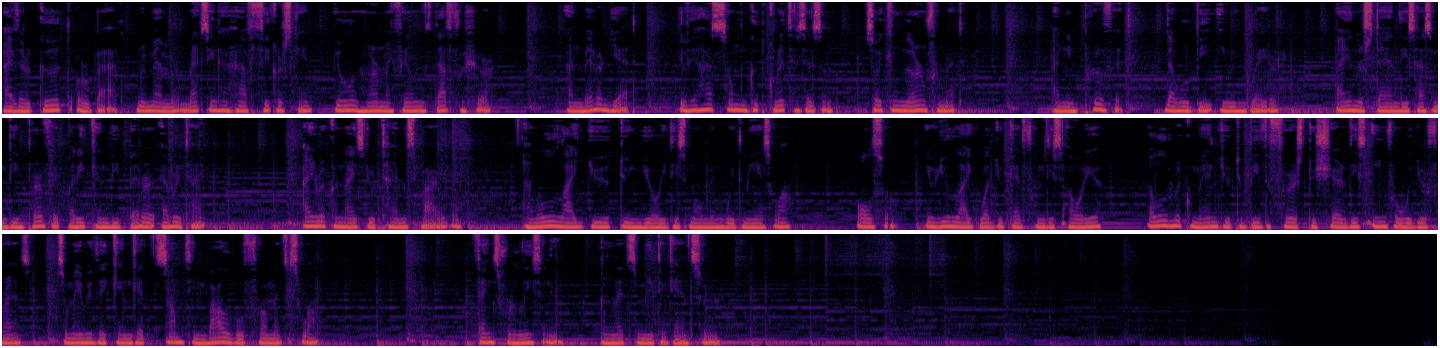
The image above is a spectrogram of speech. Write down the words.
Either good or bad. Remember, Mexican have thicker skin. You will hurt my feelings, that's for sure. And better yet, if it has some good criticism, so I can learn from it and improve it, that will be even greater. I understand this hasn't been perfect, but it can be better every time. I recognize your time is valuable. I would like you to enjoy this moment with me as well. Also, if you like what you get from this audio, I will recommend you to be the first to share this info with your friends, so maybe they can get something valuable from it as well. Thanks for listening, and let's meet again soon.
